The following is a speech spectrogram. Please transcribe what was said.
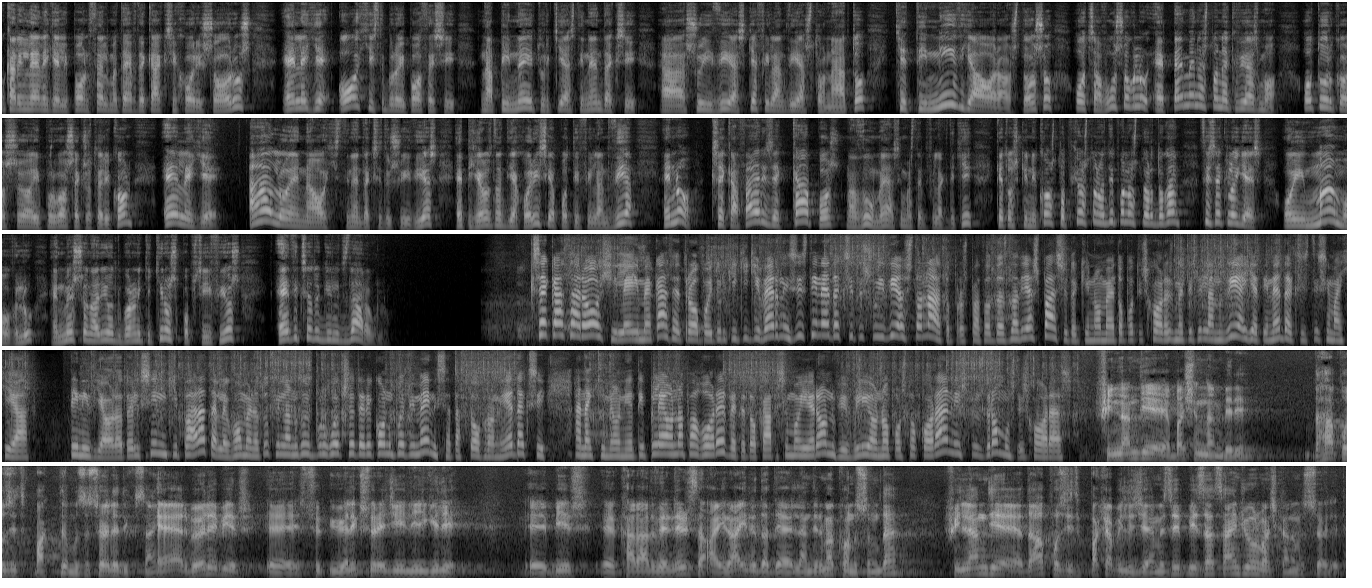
Ο Καρίν έλεγε λοιπόν θέλουμε τα F-16 χωρίς όρους. Έλεγε όχι στην προπόθεση να πει ναι η Τουρκία στην ένταξη Σουηδίας και Φιλανδίας στο ΝΑΤΟ. Και την ίδια ώρα, ωστόσο, ο Τσαβούσογλου επέμενε στον εκβιασμό. Ο Τούρκος Υπουργός Εξωτερικών έλεγε άλλο ένα όχι στην ένταξη της Σουηδίας, επιχειρώντας να διαχωρίσει από τη Φιλανδία, ενώ ξεκαθάριζε κάπως, να δούμε, ας είμαστε επιφυλακτικοί, και το σκηνικό στο ποιος τον αντίπαλο του Ερντογάν στις εκλογές. Ο Ιμάμογλου, εν μέσω σενάριων ότι μπορεί να είναι και εκείνος υποψήφιος, έδειξε τον Κιλιτζδάρογλου. Ξεκάθαρο όχι, λέει με κάθε τρόπο η τουρκική κυβέρνηση στην ένταξη της Σουηδίας στο ΝΑΤΟ, προσπαθώντας να διασπάσει το κοινό μέτωπο της χώρας με τη Φιλανδία για την ένταξη στη συμμαχία. Την ίδια ώρα, το Ελσίνικη, παρά τα λεγόμενα του Φιλανδού Υπουργού Εξωτερικών που επιμένει σε ταυτόχρονη ένταξη, ανακοινώνει ότι πλέον απαγορεύεται το κάψιμο ιερών βιβλίων όπω το Κοράνι στου δρόμου τη χώρα. Finlandiya'ya başından beri daha pozitif baktığımızı söyledik. Eğer böyle bir e, üyelik süreciyle ilgili e, bir e, karar verilirse ayrı ayrı da değerlendirme konusunda Finlandiya'ya daha pozitif bakabileceğimizi bizzat Sayın Cumhurbaşkanımız söyledi.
